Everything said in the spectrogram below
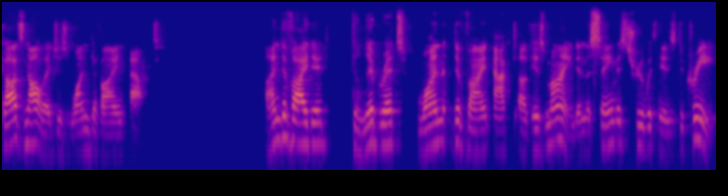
God's knowledge is one divine act. Undivided, deliberate, one divine act of his mind. And the same is true with his decree.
